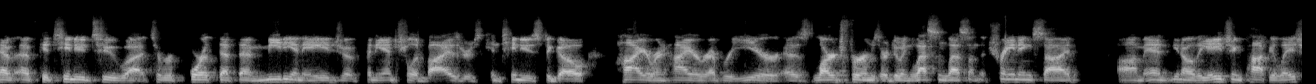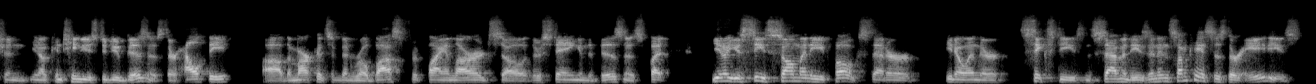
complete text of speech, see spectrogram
have, have continued to uh, to report that the median age of financial advisors continues to go higher and higher every year as large firms are doing less and less on the training side. Um, and you know the aging population you know continues to do business. They're healthy. Uh, the markets have been robust by and large so they're staying in the business. But you know you see so many folks that are you know in their 60s and 70s and in some cases their 80s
